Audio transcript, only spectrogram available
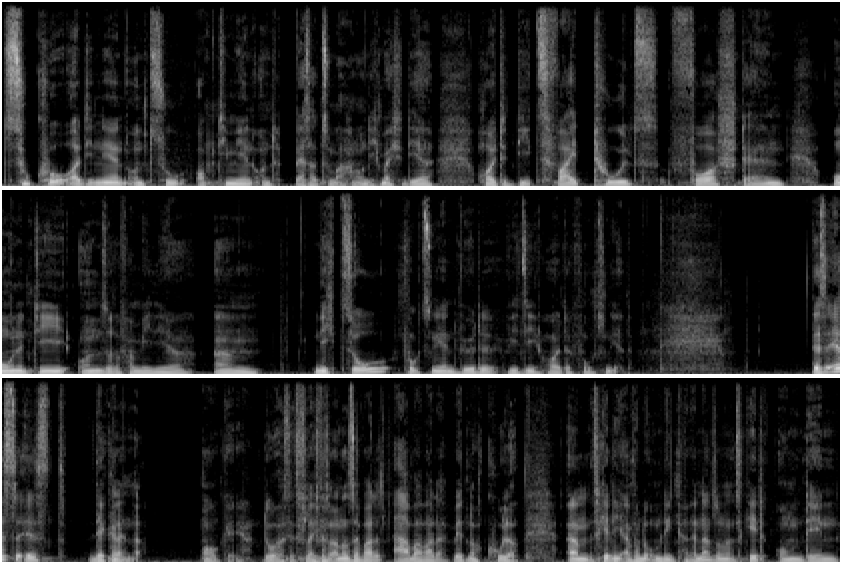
zu koordinieren und zu optimieren und besser zu machen. Und ich möchte dir heute die zwei Tools vorstellen, ohne die unsere Familie ähm, nicht so funktionieren würde, wie sie heute funktioniert. Das erste ist der Kalender. Okay, du hast jetzt vielleicht was anderes erwartet, aber warte, wird noch cooler. Ähm, es geht nicht einfach nur um den Kalender, sondern es geht um den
